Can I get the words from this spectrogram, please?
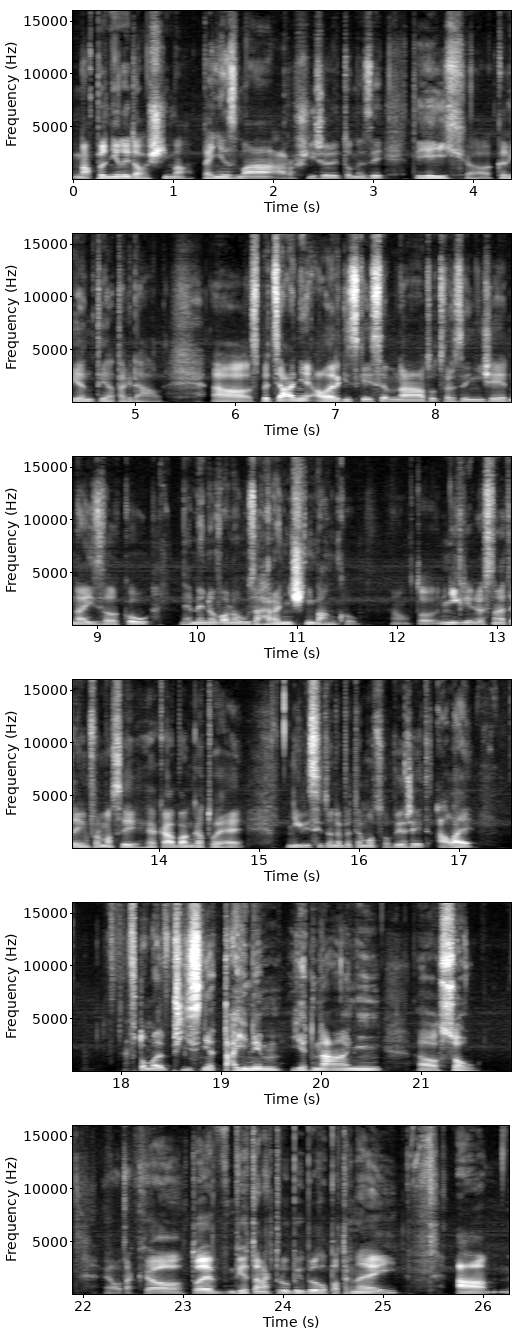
naplnili dalšíma penězma a rozšířili to mezi ty jejich klienty a tak dál. Speciálně alergický jsem na to tvrzení, že jednají s velkou nemenovanou zahraniční bankou. No, to nikdy nedostanete informaci, jaká banka to je, nikdy si to nebudete moc ověřit, ale v tomhle přísně tajným jednání uh, jsou. Jo, tak uh, to je věta, na kterou bych byl opatrný. A uh,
